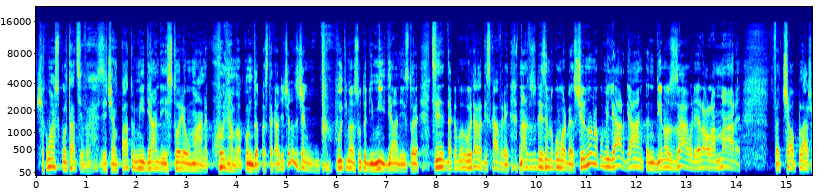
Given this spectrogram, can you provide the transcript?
și acum ascultați-vă, zicem 4.000 de ani de istorie umană. Culmea mă, cum dă peste cap. De ce nu zicem ultima sută de mii de ani de istorie? Ține, dacă vă uitați la Discovery, n-ați văzut, de exemplu, cum vorbesc. Și în urmă cu miliarde de ani, când dinozauri erau la mare, făceau plajă.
